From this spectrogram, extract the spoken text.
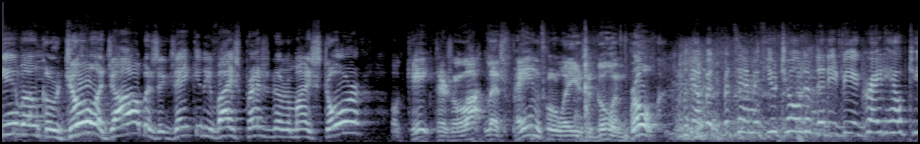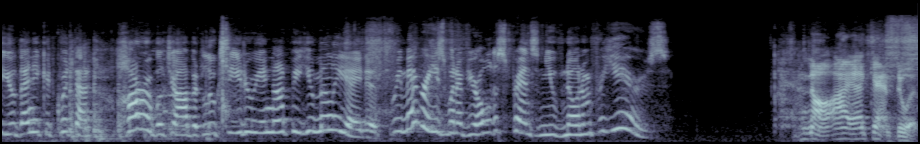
Give Uncle Joe a job as executive vice president of my store? Well, Kate, there's a lot less painful ways of going broke. Yeah, but, but Sam, if you told him that he'd be a great help to you, then he could quit that horrible job at Luke's Eatery and not be humiliated. Remember, he's one of your oldest friends and you've known him for years. No, I, I can't do it.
